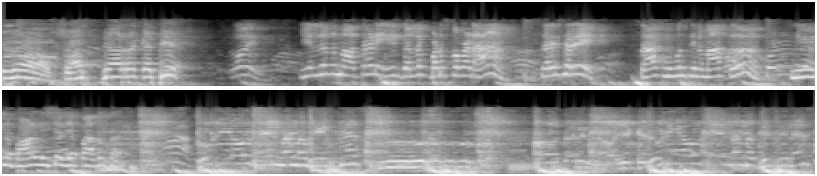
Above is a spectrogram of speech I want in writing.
ಇದು ಸ್ವಾಸ್ಥ್ಯಾರ ಕತಿ. ಓಯ್ ಇಲ್ಲದ ಮಾತಾಡಿ ಗಲ್ಲಕ್ ಬಡಿಸ್ಕೋಬೇಡ. ಸರಿ ಸರಿ. ಸಾಕ್ ಮುಗಿಸ್ತೀನಿ ಮಾತು. ನೀನು ಬಾಳ ನಿಷೇಧಪ್ಪ ಅದಕ್ಕ? ನನ್ನ ವೀಕ್ನೆಸ್ ಆದರೆ ನಾಯಕ ದುಡಿಯೋದೇ ನನ್ನ ಬಿಸಿನೆಸ್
